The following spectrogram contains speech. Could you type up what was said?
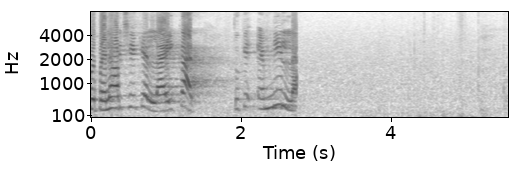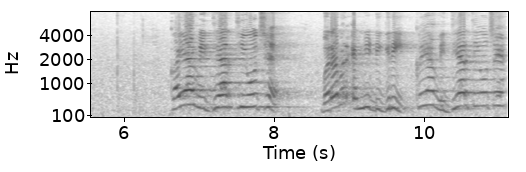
તો પહેલા છે કે લાયકાત. તો કે એમની કયા વિદ્યાર્થીઓ છે? બરાબર? એમની ડિગ્રી. કયા વિદ્યાર્થીઓ છે?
